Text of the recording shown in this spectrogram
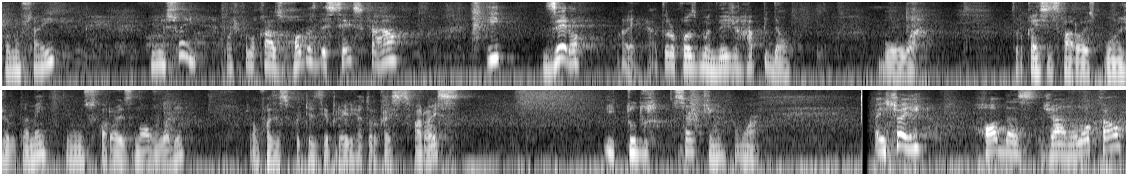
pra não sair. E é isso aí. Pode colocar as rodas, descer esse carro e zerou. Olha aí, já trocou as bandejas rapidão. Boa. Trocar esses faróis pro Ângelo também. Tem uns faróis novos ali. Vamos fazer essa cortesia pra ele, já trocar esses faróis. E tudo certinho, vamos lá. É isso aí. Rodas já no local.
